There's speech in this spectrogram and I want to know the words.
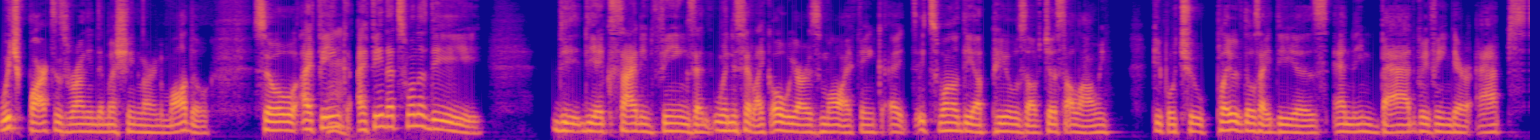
which part is running the machine learning model. So I think mm. I think that's one of the the the exciting things and when you say like oh we are small i think it, it's one of the appeals of just allowing people to play with those ideas and embed within their apps.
